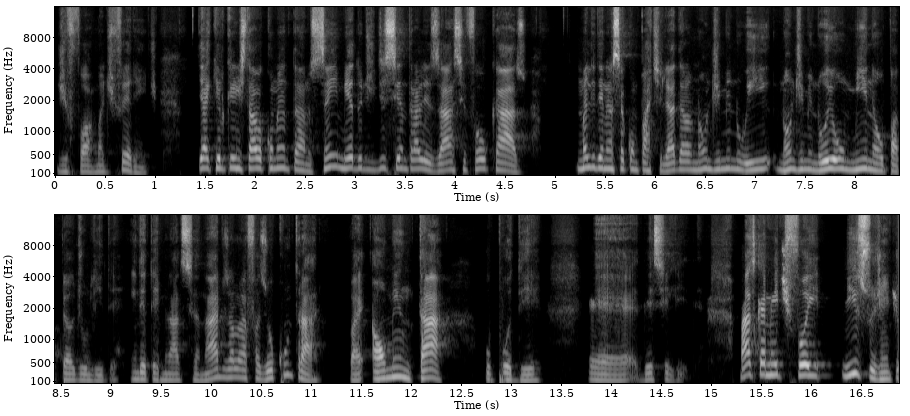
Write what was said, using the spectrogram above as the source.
de forma diferente. E é aquilo que a gente estava comentando, sem medo de descentralizar, se for o caso. Uma liderança compartilhada, ela não diminui, não diminui ou mina o papel de um líder. Em determinados cenários, ela vai fazer o contrário, vai aumentar o poder é, desse líder. Basicamente foi isso, gente.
